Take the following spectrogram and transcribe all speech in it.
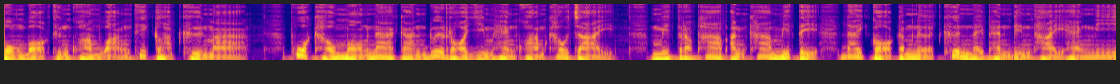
บ่งบอกถึงความหวังที่กลับคืนมา พวกเขามองหน้ากันด้วยรอยยิ้มแห่งความเข้าใจ มิตรภาพอันข้ามมิติได้ก่อกำเนิดขึ้นในแผ่นดินไทยแห่งนี้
